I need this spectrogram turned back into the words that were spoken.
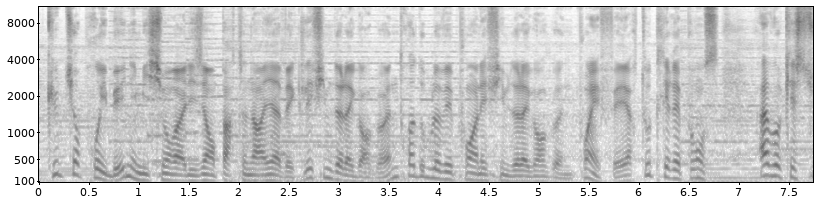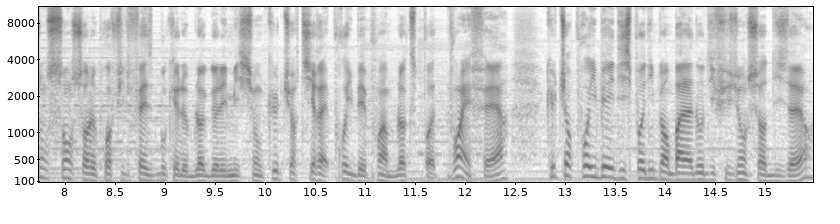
Culture Prohibée, une émission réalisée en partenariat avec Les Films de la Gorgone, www.lesfilmsdelagorgone.fr. Toutes les réponses à vos questions sont sur le profil Facebook et le blog de l'émission culture-prohibée.blogspot.fr. Culture Prohibée est disponible en balado-diffusion sur Deezer,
